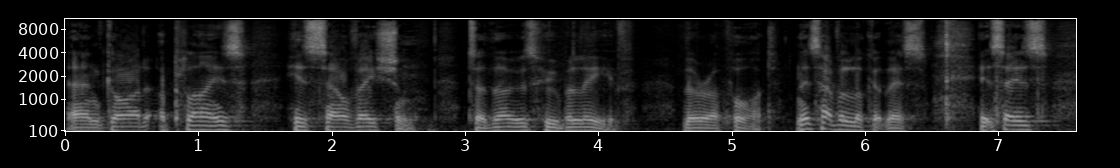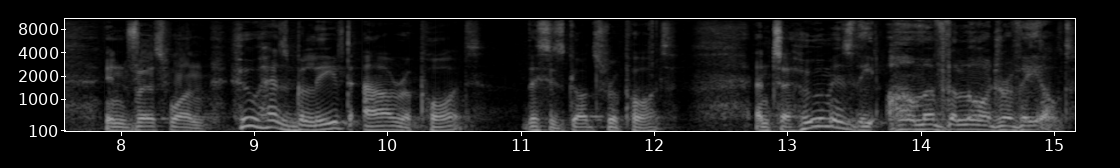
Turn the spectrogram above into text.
and God applies his salvation to those who believe the report. Let's have a look at this. It says in verse 1 Who has believed our report? This is God's report. And to whom is the arm of the Lord revealed?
